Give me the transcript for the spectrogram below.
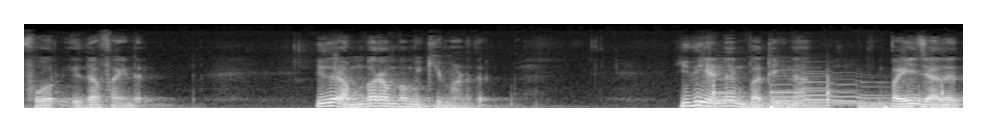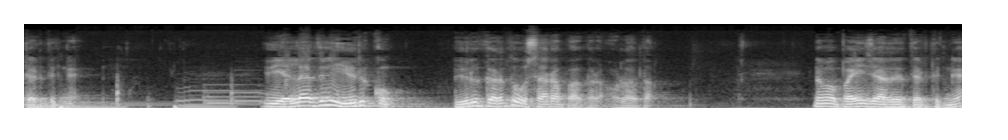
four இதுதான் ஃபைனல் இது ரொம்ப ரொம்ப முக்கியமானது. இது என்னன்னு பார்த்தீங்கன்னா பையன் ஜாதகத்தை எடுத்துங்க. இது எல்லாத்துலேயும் இருக்கும். இருக்கிறது உஷாராக பார்க்குறோம். அவ்வளோதான் நம்ம பையன் ஜாதகத்தை எடுத்துங்க.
